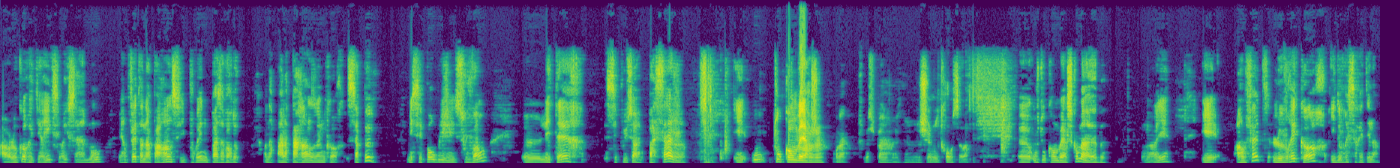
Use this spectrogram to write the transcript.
Alors le corps éthérique, c'est vrai que c'est un mot, mais en fait, en apparence, il pourrait ne pas avoir de, on n'a pas l'apparence d'un corps. Ça peut, mais c'est pas obligé. Souvent, euh, l'éther, c'est plus un passage et où tout converge. Voilà je me suis pas, j'ai le micro, ça va, euh, où tout converge, comme un hub, vous voyez? Et en fait, le vrai corps, il devrait s'arrêter là.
